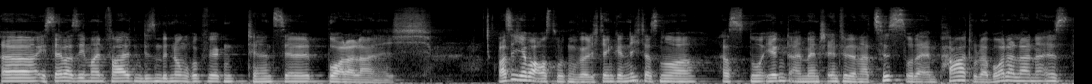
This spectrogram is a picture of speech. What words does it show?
Äh, ich selber sehe mein Verhalten in diesen Bindungen rückwirkend tendenziell borderlineig. Was ich aber ausdrücken will, ich denke nicht, dass nur, dass nur irgendein Mensch entweder Narzisst oder Empath oder Borderliner ist.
